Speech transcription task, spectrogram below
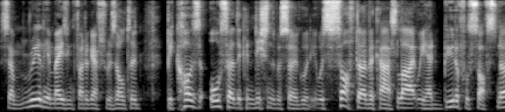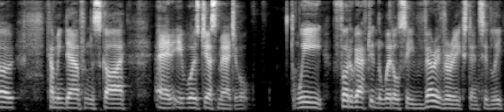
Some really amazing photographs resulted because also the conditions were so good. It was soft overcast light. We had beautiful soft snow coming down from the sky and it was just magical. We photographed in the Weddell Sea very, very extensively.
